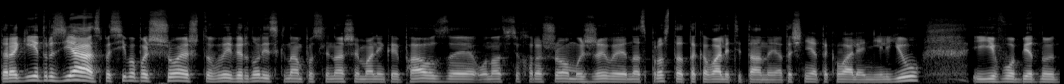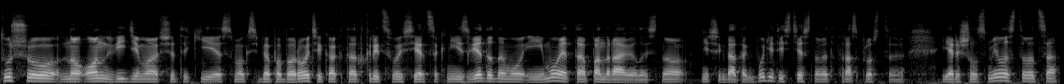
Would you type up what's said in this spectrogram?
Дорогие друзья, спасибо большое, что вы вернулись к нам после нашей маленькой паузы. У нас все хорошо, мы живы. Нас просто атаковали титаны, а точнее атаковали они Илью и его бедную душу, но он, видимо, все-таки смог себя побороть и как-то открыть свое сердце к неизведанному, и ему это понравилось. Но не всегда так будет, естественно, в этот раз просто я решил смилостиваться.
